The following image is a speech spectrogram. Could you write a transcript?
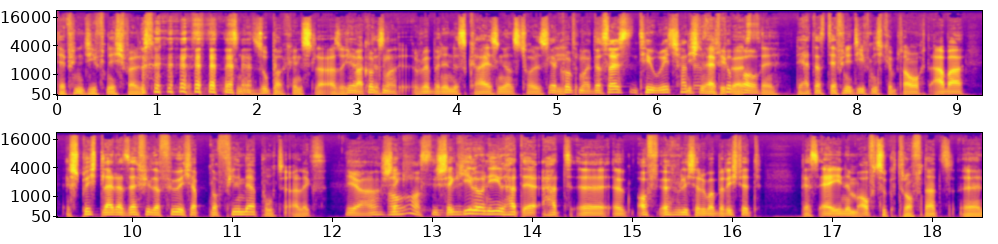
Definitiv nicht, weil das, das, das ist ein super Künstler. Also ich Ja, mag das mal. Ribbon in the Sky ist ein ganz tolles Ja, Lied. guck mal, das heißt, theoretisch hat Nicht er es Happy gebraucht. Birthday. Der hat das definitiv nicht gebraucht, aber es spricht leider sehr viel dafür. Ich habe noch viel mehr Punkte, Alex. Ja, hau raus. Shaquille O'Neal hat, er, hat äh, äh, oft öffentlich darüber berichtet, dass er ihn im Aufzug getroffen hat, äh,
